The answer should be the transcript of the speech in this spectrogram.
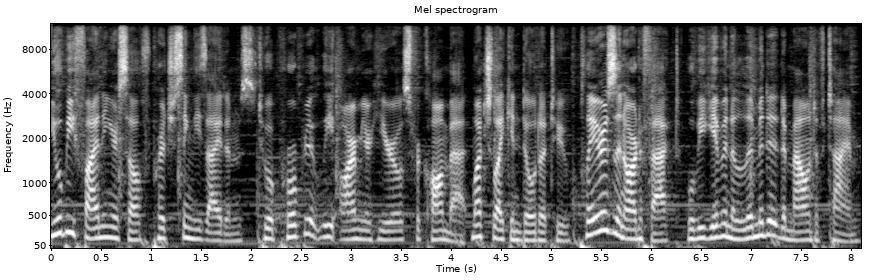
You'll be finding yourself purchasing these items to appropriately arm your heroes for combat, much like in Dota 2. Players in Artifact will be given a limited amount of time,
